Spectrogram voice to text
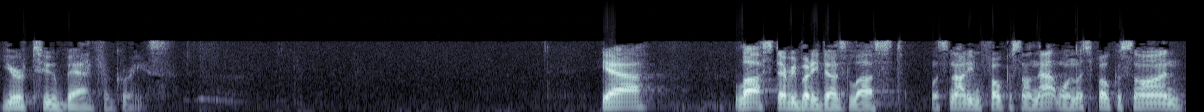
You're too bad for grace." Yeah, lust, everybody does lust. Let's not even focus on that one. Let's focus on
